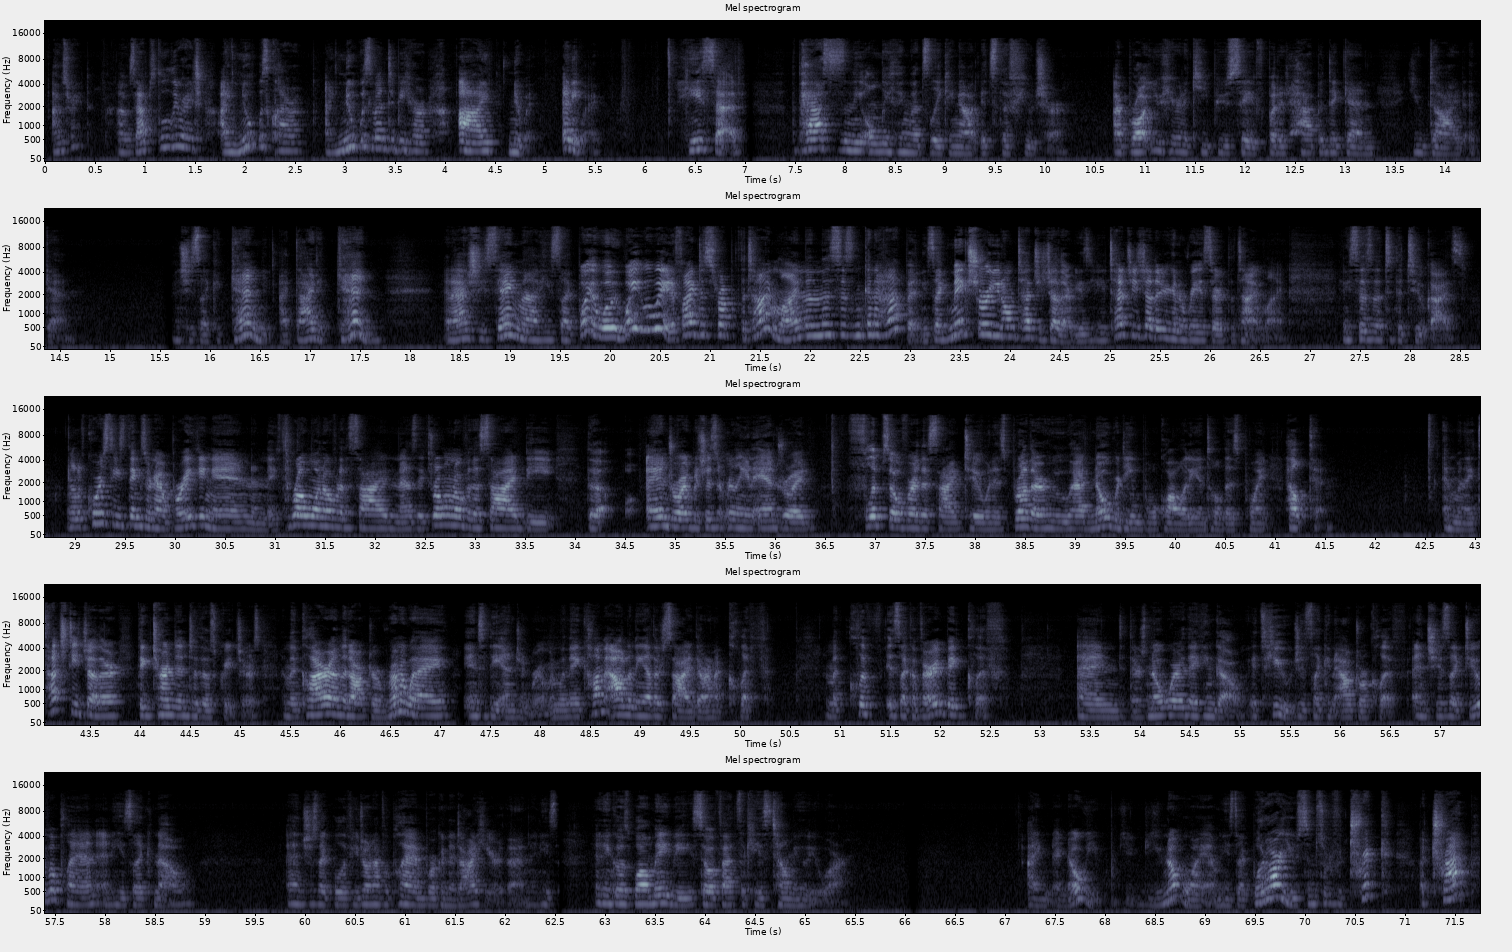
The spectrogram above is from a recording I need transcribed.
I was right. I was absolutely right. I knew it was clara. I knew it was meant to be her. I knew it. Anyway he said the past isn't the only thing that's leaking out. It's the future. I brought you here to keep you safe, but it happened again. You died again. And she's like, Again? I died again? And as she's saying that, he's like, wait, wait, wait, wait, wait. If I disrupt the timeline, then this isn't going to happen. He's like, make sure you don't touch each other, because if you touch each other, you're going to reassert the timeline. And he says that to the two guys. And of course, these things are now breaking in, and they throw one over the side. And as they throw one over the side, the the android, which isn't really an android, flips over the side too, and his brother, who had no redeemable quality until this point, helped him. And when they touched each other, they turned into those creatures. And then Clara and the doctor run away into the engine room. And when they come out on the other side, they're on a cliff. And the cliff is like a very big cliff. And there's nowhere they can go. It's huge. It's like an outdoor cliff. And she's like, Do you have a plan? And he's like, No. And she's like, Well, if you don't have a plan, we're going to die here then. And he's and he goes, Well, maybe. So if that's the case, tell me who you are. I, I know you, you. You know who I am. And he's like, What are you? Some sort of a trick? A trap?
